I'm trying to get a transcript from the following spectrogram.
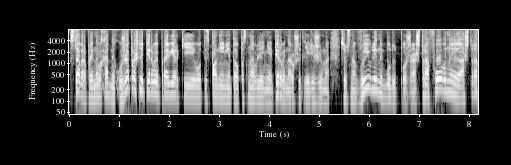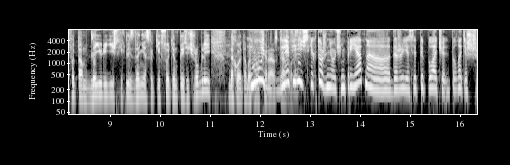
В Ставрополе на выходных уже прошли первые проверки от исполнения этого постановления. Первые нарушители режима, собственно, выявлены, будут позже оштрафованы. А штрафы там для юридических лиц до нескольких сотен тысяч рублей доходят. Об этом ну, вчера рассказывали. Для физических тоже не очень приятно. Даже если ты платишь, платишь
